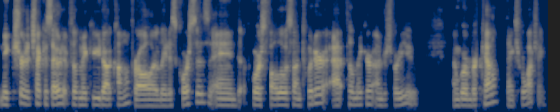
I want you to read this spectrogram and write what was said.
make sure to check us out at filmmakeru.com for all our latest courses, and of course, follow us on Twitter at filmmaker underscore you. I'm Gordon Burkell. Thanks for watching.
